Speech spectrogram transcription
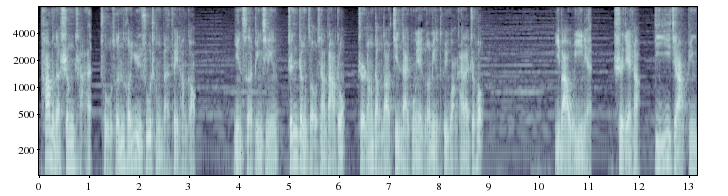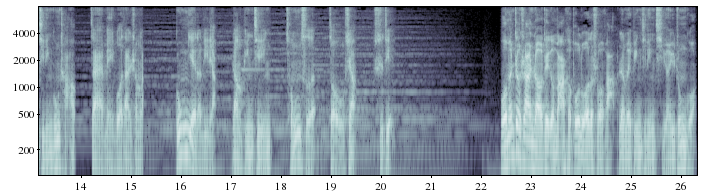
他们的生产、储存和运输成本非常高，因此冰淇淋真正走向大众，只能等到近代工业革命推广开来之后。一八五一年，世界上第一家冰淇淋工厂在美国诞生了，工业的力量。让冰淇淋从此走向世界。我们正是按照这个马可·波罗的说法，认为冰淇淋起源于中国，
